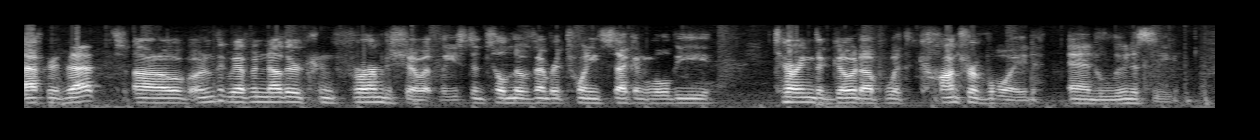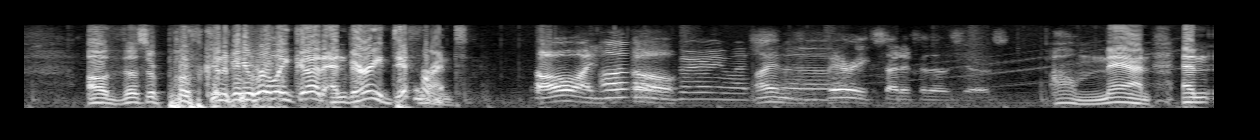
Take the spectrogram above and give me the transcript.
After that, uh, I don't think we have another confirmed show at least until November 22nd. We'll be tearing the goat up with Contravoid and Lunacy. Oh, those are both going to be really good and very different. Oh, I know. Oh, very much I'm so. very excited for those shows. Oh man! And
